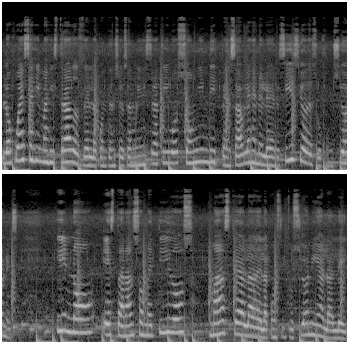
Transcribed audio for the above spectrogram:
Los jueces y magistrados de la contencioso administrativo son indispensables en el ejercicio de sus funciones y no estarán sometidos más que a la de la Constitución y a la ley.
